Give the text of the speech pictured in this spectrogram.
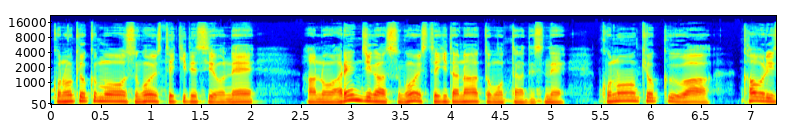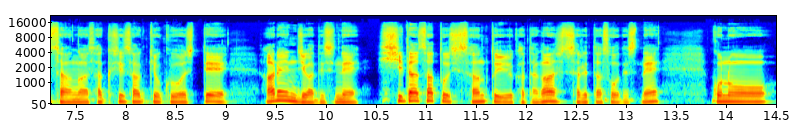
この曲もすごい素敵ですよね。あの、アレンジがすごい素敵だなと思ったらですね、この曲は、カオリーさんが作詞作曲をして、アレンジがですね、菱田聡さんという方がされたそうですね。この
